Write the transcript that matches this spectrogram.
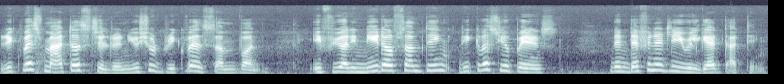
Request matters, children. You should request someone. If you are in need of something, request your parents. Then definitely you will get that thing.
